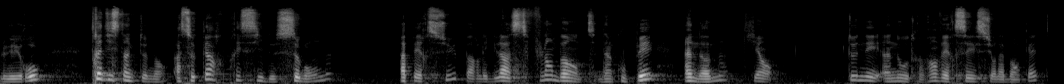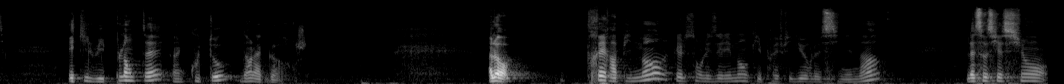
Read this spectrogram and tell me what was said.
le héros, très distinctement, à ce quart précis de seconde, aperçut par les glaces flambantes d'un coupé un homme qui en tenait un autre renversé sur la banquette et qui lui plantait un couteau dans la gorge. Alors, Très rapidement, quels sont les éléments qui préfigurent le cinéma? L'association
